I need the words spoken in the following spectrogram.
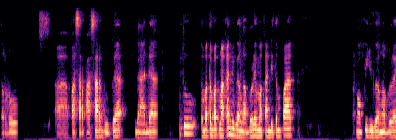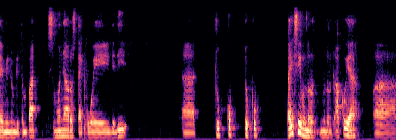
Terus eh, pasar-pasar juga nggak ada. Itu tempat-tempat makan juga nggak boleh makan di tempat. Ngopi juga nggak boleh minum di tempat. Semuanya harus take away. Jadi eh, cukup cukup baik sih menurut menurut aku ya eh,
